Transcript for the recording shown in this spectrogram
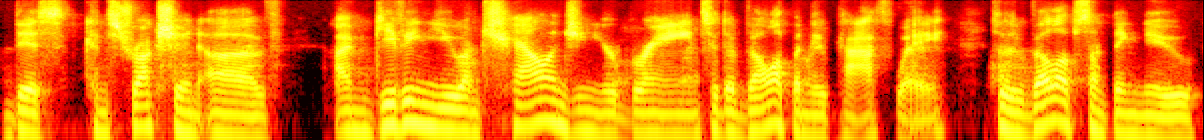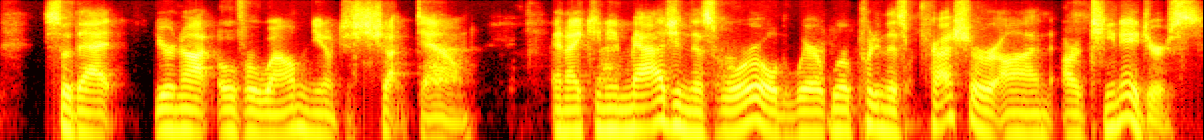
this construction of I'm giving you, I'm challenging your brain to develop a new pathway, to develop something new so that you're not overwhelmed, you don't just shut down. And I can imagine this world where we're putting this pressure on our teenagers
